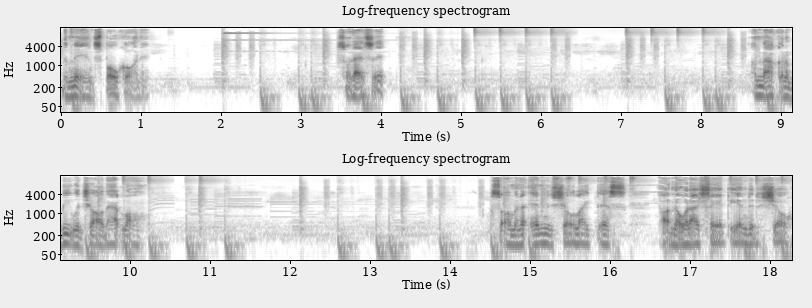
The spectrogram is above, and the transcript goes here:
the man spoke on it. So that's it. I'm not going to be with y'all that long. So I'm going to end the show like this. Y'all know what I say at the end of the show.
